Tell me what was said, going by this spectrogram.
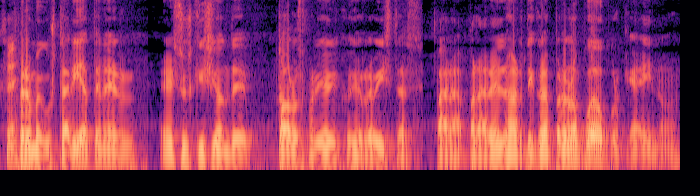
Sí. Pero me gustaría tener eh, suscripción de todos los periódicos y revistas para, para leer los artículos, pero no puedo porque ahí no.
